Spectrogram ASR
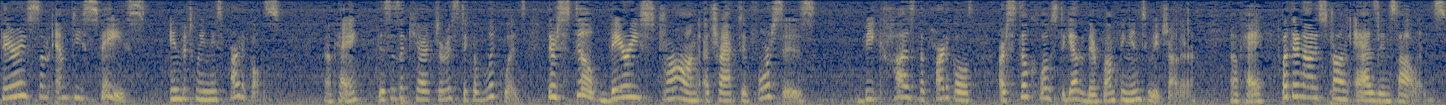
there is some empty space in between these particles. Okay, this is a characteristic of liquids. There's still very strong attractive forces because the particles are still close together. They're bumping into each other. Okay, but they're not as strong as in solids.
